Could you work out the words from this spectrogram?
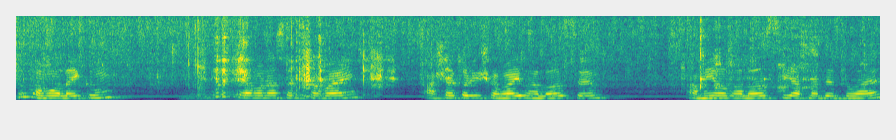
আসসালামু আলাইকুম। কেমন আছেন সবাই? আশা করি সবাই ভালো আছেন। আমিও ভালো আছি আপনাদের দোয়ায়।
